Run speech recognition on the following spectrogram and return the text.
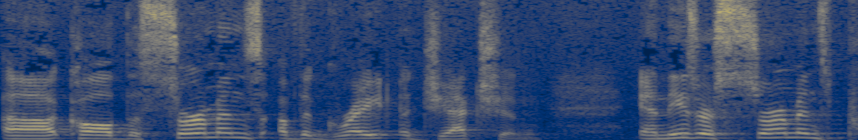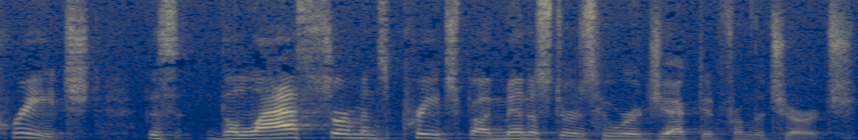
uh, called The Sermons of the Great Ejection. And these are sermons preached, this, the last sermons preached by ministers who were ejected from the church.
